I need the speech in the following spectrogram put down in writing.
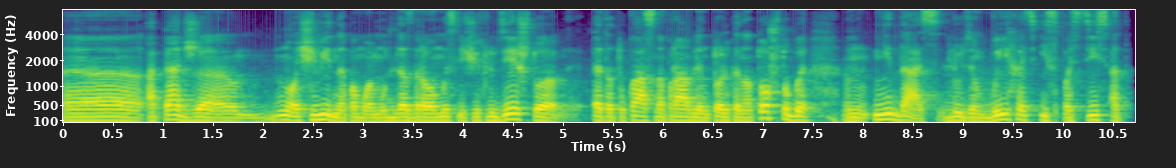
Э, опять же, ну, очевидно, по-моему, для здравомыслящих людей, что этот указ направлен только на то, чтобы не дать людям выехать и спастись от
